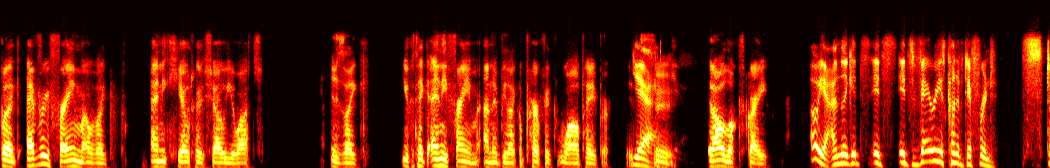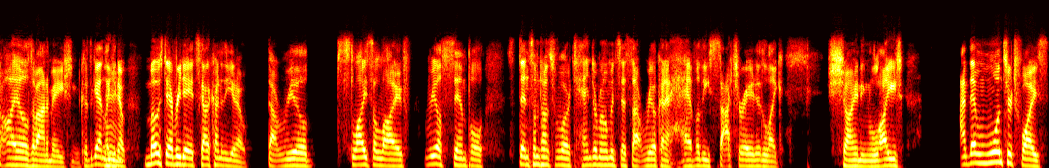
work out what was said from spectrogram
but like every frame of like any Kyoto show you watch is like you could take any frame and it'd be like a perfect wallpaper. It's- yeah. Mm. it all looks great. Oh yeah, and like it's it's it's various kind of different styles of animation. Because again, like you Mm. know, most every day it's got kind of you know that real slice of life, real simple. Then sometimes for more tender moments, it's that real kind of heavily saturated, like shining light. And then once or twice,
